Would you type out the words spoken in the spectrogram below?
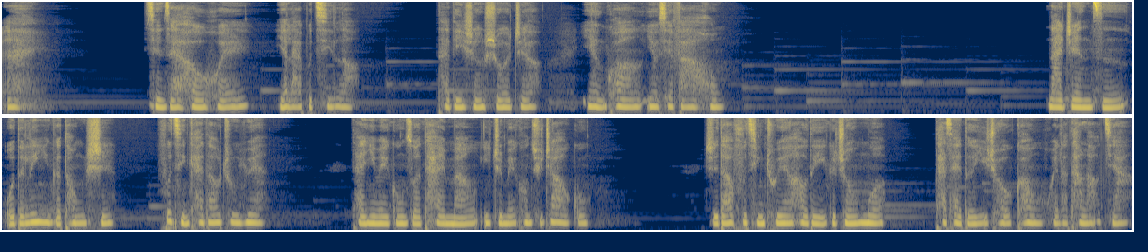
唉，现在后悔也来不及了。他低声说着，眼眶有些发红。那阵子，我的另一个同事父亲开刀住院，他因为工作太忙，一直没空去照顾。直到父亲出院后的一个周末，他才得以抽空回了趟老家。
